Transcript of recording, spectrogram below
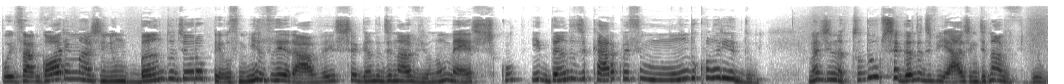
Pois agora imagine um bando de europeus miseráveis chegando de navio no México e dando de cara com esse mundo colorido. Imagina, tudo chegando de viagem de navio,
